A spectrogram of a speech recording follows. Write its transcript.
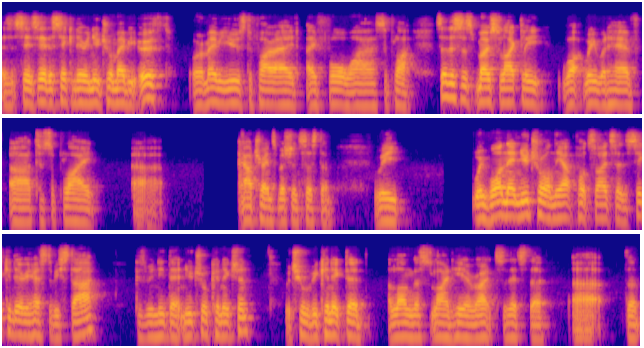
as it says here, the secondary neutral may be earthed or it may be used to fire provide a four wire supply. So this is most likely what we would have uh, to supply uh, our transmission system. We we want that neutral on the output side, so the secondary has to be star because we need that neutral connection, which will be connected along this line here, right? So that's the uh, the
